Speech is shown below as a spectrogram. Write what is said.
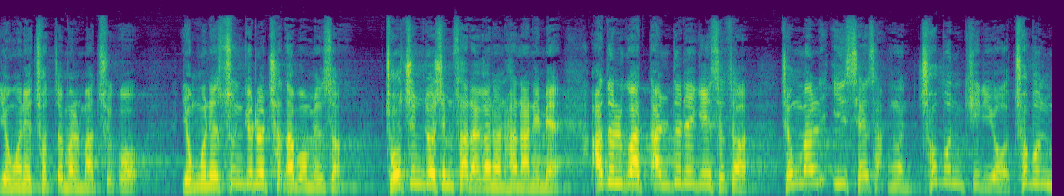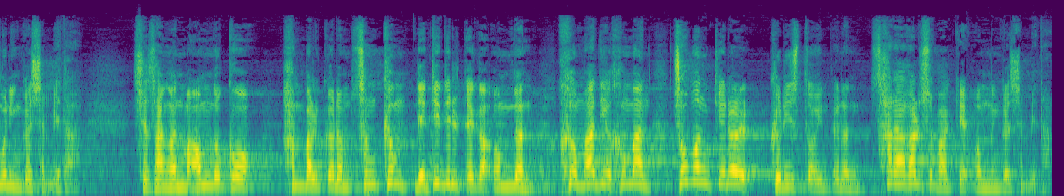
영혼의 초점을 맞추고 영혼의 순교를 쳐다보면서 조심조심 살아가는 하나님의 아들과 딸들에게 있어서 정말 이 세상은 좁은 길이요 좁은 문인 것입니다. 세상은 마음 놓고 한 발걸음 성큼 내디딜 데가 없는 험하디 험한 좁은 길을 그리스도인들은 살아갈 수밖에 없는 것입니다.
